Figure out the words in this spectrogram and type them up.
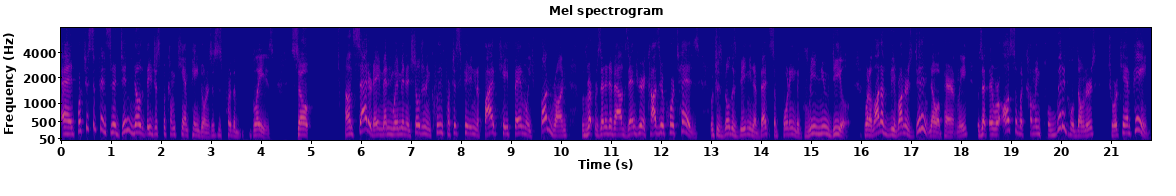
and participants in it didn't know that they just become campaign donors. This is per the Blaze. So, On Saturday, men, women, and children in Queens participated in a 5K family fun run with Representative Alexandria Ocasio Cortez, which was billed as being an event supporting the Green New Deal. What a lot of the runners didn't know, apparently, was that they were also becoming political donors to her campaign.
